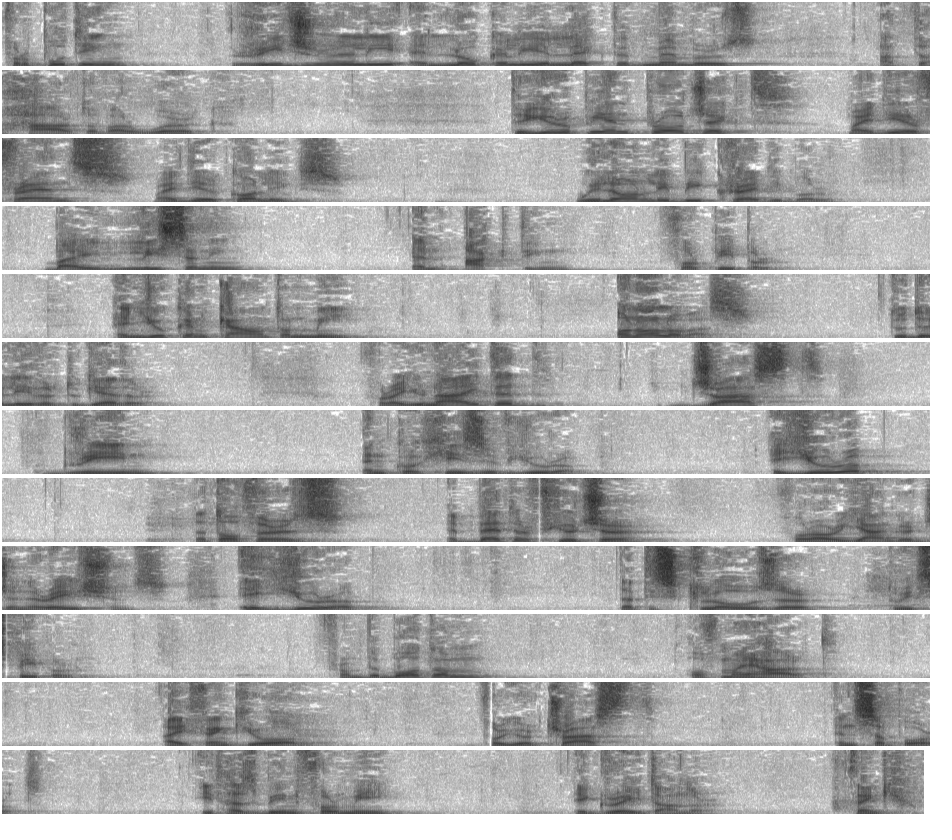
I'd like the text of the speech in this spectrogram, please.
for putting regionally and locally elected members at the heart of our work. The European project, my dear friends, my dear colleagues, will only be credible by listening and acting for people. And you can count on me, on all of us, to deliver together for a united, just, green and cohesive Europe. A Europe that offers a better future for our younger generations. A Europe that is closer to its people. From the bottom of my heart, I thank you all for your trust and support. It has been for me a great honor. Thank you.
